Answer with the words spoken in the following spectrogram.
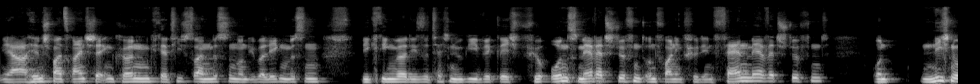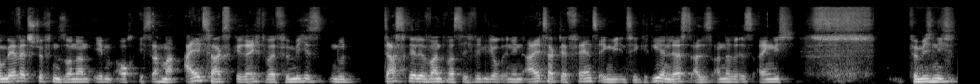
ja, Hirnschmalz reinstecken können, kreativ sein müssen und überlegen müssen, wie kriegen wir diese Technologie wirklich für uns mehrwertstiftend und vor allen Dingen für den Fan mehrwertstiftend und nicht nur mehrwertstiftend, sondern eben auch, ich sag mal, alltagsgerecht, weil für mich ist nur das relevant, was sich wirklich auch in den Alltag der Fans irgendwie integrieren lässt. Alles andere ist eigentlich für mich nicht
